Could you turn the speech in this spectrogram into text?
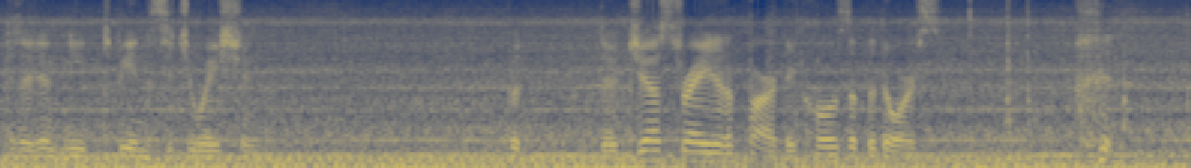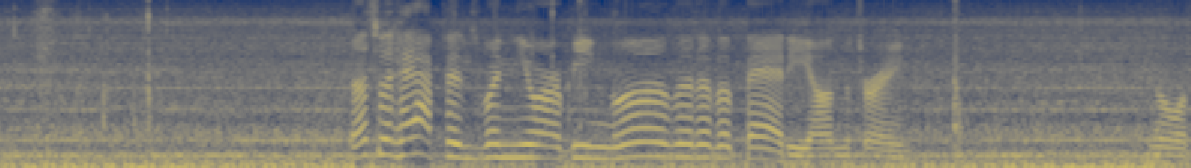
Because I didn't need to be in the situation. But they're just ready to depart. They closed up the doors. That's what happens when you are being a little bit of a baddie on the train. You know what?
